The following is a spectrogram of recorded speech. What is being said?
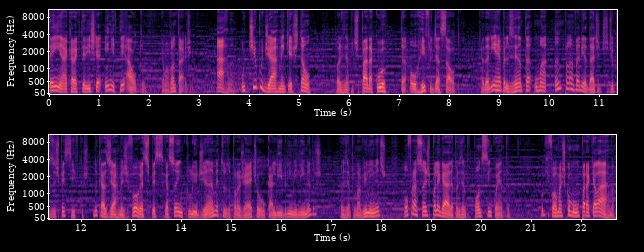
tenha a característica NT alto, é uma vantagem. Arma, o tipo de arma em questão, por exemplo, espada curta ou rifle de assalto, Cada linha representa uma ampla variedade de tipos específicos. No caso de armas de fogo, essa especificação inclui o diâmetro do projétil ou o calibre em milímetros, por exemplo 9 milímetros, ou frações de polegada, por exemplo .50. O que for mais comum para aquela arma.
